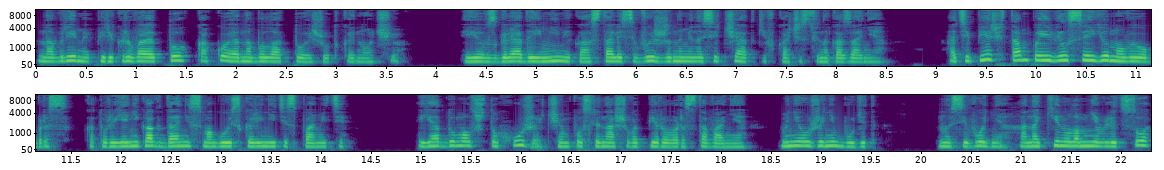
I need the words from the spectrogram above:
на время перекрывая то, какой она была той жуткой ночью. Ее взгляды и мимика остались выжженными на сетчатке в качестве наказания. А теперь там появился ее новый образ, который я никогда не смогу искоренить из памяти. Я думал, что хуже, чем после нашего первого расставания, мне уже не будет. Но сегодня она кинула мне в лицо,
